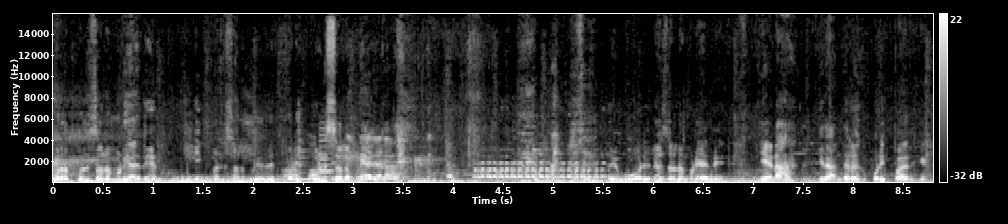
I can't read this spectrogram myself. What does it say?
உரப்புன்னு சொல்ல முடியாது இனிப்புன்னு சொல்ல முடியாது கொழுப்புன்னு சொல்ல முடியாது ஓடுன்னு சொல்ல முடியாது ஏன்னா இது அந்த அளவுக்கு பிடிப்பாக இருக்குது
